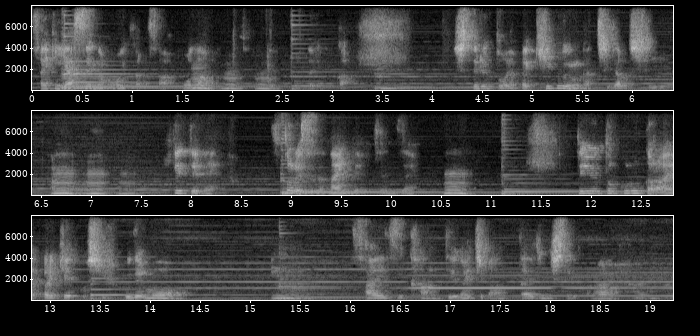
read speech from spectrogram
最近安いのも多いからさオーダーメイドでうんうん作ったりとかしてるとやっぱり気分が違うしうん、うん、着ててねストレスがないんだよ全然。うん、っていうところからやっぱり結構私服でも、うん、サイズ感っていうのが一番大事にしてるかな。はいはい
